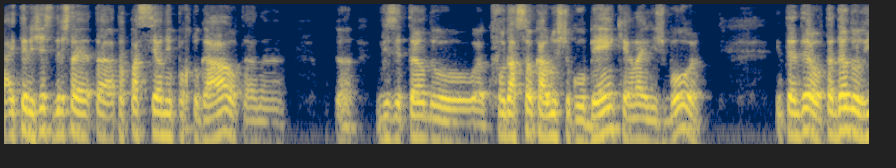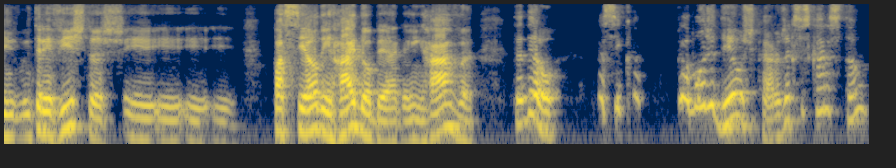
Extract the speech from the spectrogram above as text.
A inteligência deles está tá, tá passeando em Portugal, está tá visitando a Fundação Calouste Gulbenkian lá em Lisboa, entendeu? Está dando entrevistas e, e, e, passeando em Heidelberg, em Harvard, entendeu? Assim, pelo amor de Deus, cara, onde é que esses caras estão?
